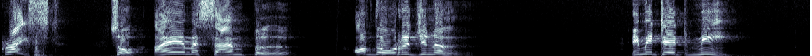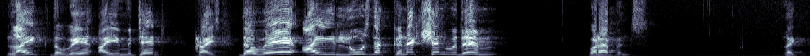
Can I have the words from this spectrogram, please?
Christ. So I am a sample of the original. Imitate me like the way I imitate Christ. The way I lose the connection with Him, what happens? Like,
